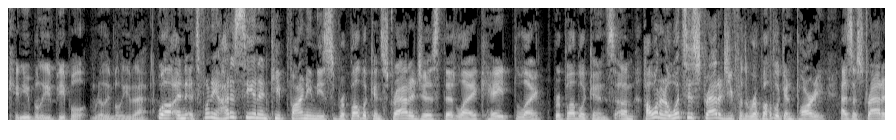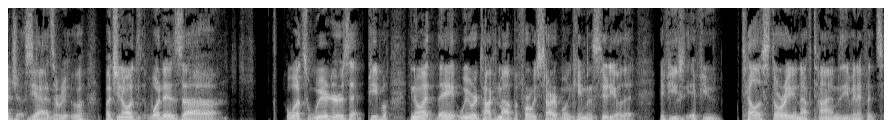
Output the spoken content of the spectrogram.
Can you believe people really believe that? Well, and it's funny. How does CNN keep finding these Republican strategists that like hate like Republicans? Um, I want to know what's his strategy for the Republican Party as a strategist. Yeah, as a re- but you know what? What is uh, what's weirder is that people. You know what they we were talking about before we started when we came in the studio that if you if you tell a story enough times, even if it's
